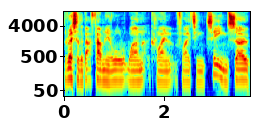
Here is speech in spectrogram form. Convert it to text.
the rest of the Bat family are all one crime fighting team. So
